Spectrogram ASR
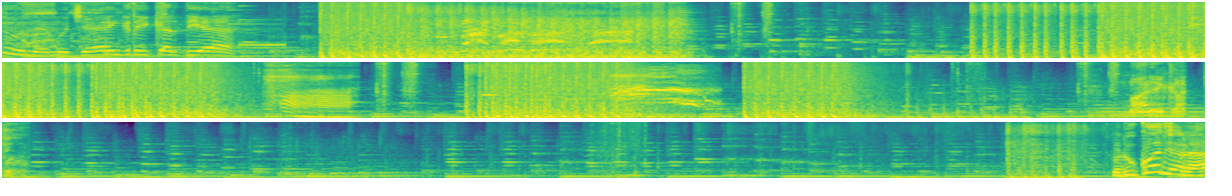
तूने मुझे एंग्री कर दिया मरेगा तू रुको जरा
